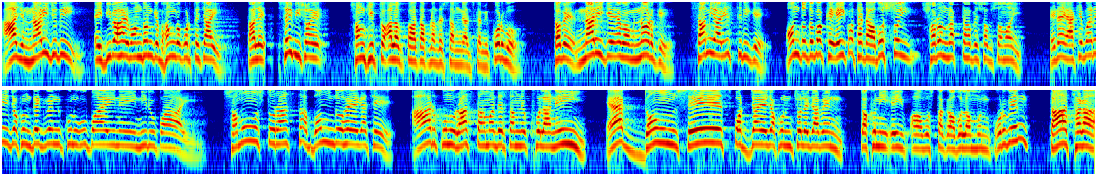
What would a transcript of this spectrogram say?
আজ নারী যদি এই বিবাহের বন্ধনকে ভঙ্গ করতে চায়, তাহলে সেই বিষয়ে সংক্ষিপ্ত আলোকপাত আপনাদের সামনে আজকে আমি করব। তবে নারীকে এবং নরকে, স্বামী আর স্ত্রীকে অন্তত পক্ষে এই কথাটা অবশ্যই স্মরণ রাখতে হবে সব সময়। এটা একেবারেই যখন দেখবেন কোনো উপায় নেই, নিরুপায়। সমস্ত রাস্তা বন্ধ হয়ে গেছে। আর কোনো রাস্তা আমাদের সামনে খোলা নেই। একদম শেষ পর্যায়ে যখন চলে যাবেন, তখনই এই অবস্থাকে অবলম্বন করবেন। তাছাড়া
